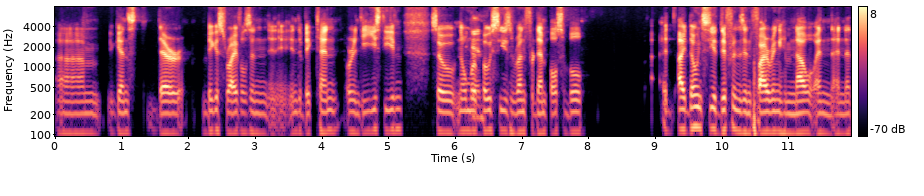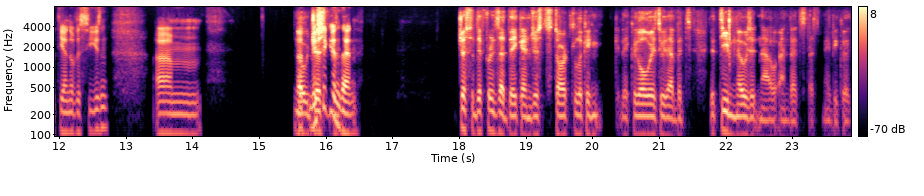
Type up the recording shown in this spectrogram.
um, against their biggest rivals in, in, in the Big Ten or in the East even. So no more postseason run for them possible. I, I, don't see a difference in firing him now and, and at the end of the season. Um, no, just, Michigan then. Just the difference that they can just start looking. They could always do that, but the team knows it now, and that's that's maybe good.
